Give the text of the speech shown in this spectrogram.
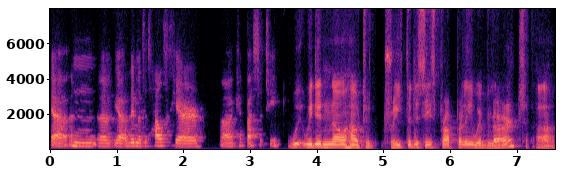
yeah, and uh, yeah, limited healthcare uh, capacity. We, we didn't know how to treat the disease properly. We've learned, uh,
